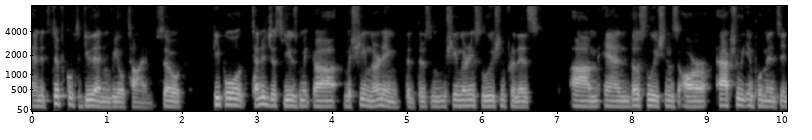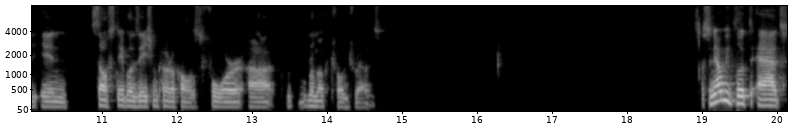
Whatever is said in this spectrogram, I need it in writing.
and it's difficult to do that in real time. So people tend to just use uh, machine learning. There's a machine learning solution for this, um, and those solutions are actually implemented in self-stabilization protocols for uh, remote-controlled drones. So now we've looked at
